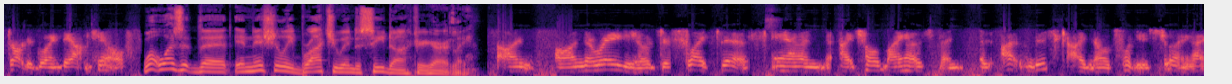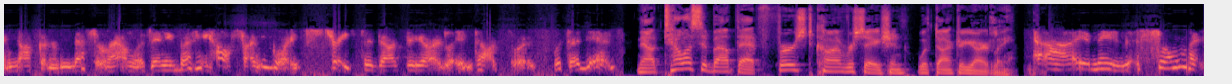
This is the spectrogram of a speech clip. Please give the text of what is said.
started going downhill. What was it that initially brought you in to see Dr. Yardley? On on the radio, just like this, and I told my husband, I, "This guy knows what he's doing. I'm not going to mess around with anybody else. I'm going straight to Dr. Yardley and talk to him," which I did. Now, tell us about that first conversation with Dr. Yardley. Uh, it made so much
